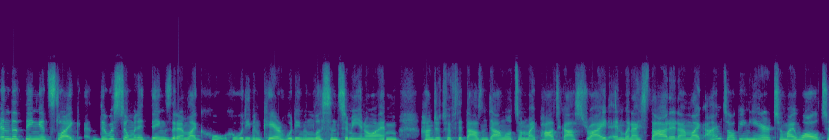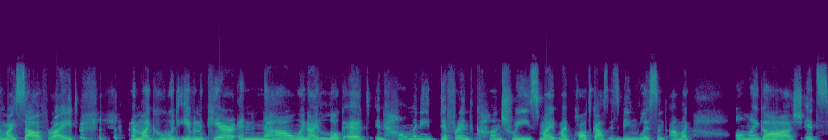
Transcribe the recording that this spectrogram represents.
and the thing it's like there were so many things that i'm like who who would even care? Who would even listen to me? You know i'm 150000 downloads on my podcast right? And when i started i'm like i'm talking here to my wall to myself right? I'm like who would even care? And now when i look at in how many different countries my my podcast is being listened i'm like oh my gosh it's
